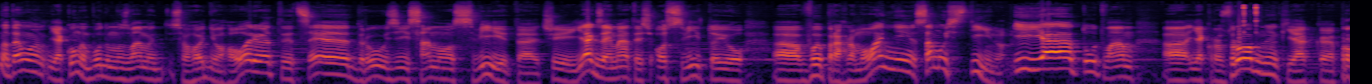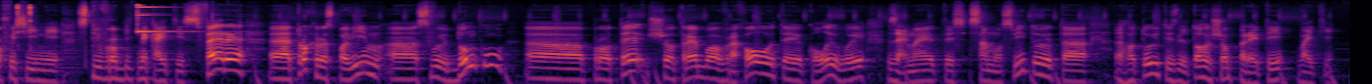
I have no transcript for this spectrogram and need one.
Наступна тема, яку ми будемо з вами сьогодні обговорювати, це друзі, самоосвіта, чи як займатися освітою е, в програмуванні самостійно. І я тут вам, е, як розробник, як е, професійний співробітник it сфери, е, трохи розповім е, свою думку е, про те, що треба враховувати, коли ви займаєтесь самоосвітою та готуєтесь для того, щоб перейти в IT.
